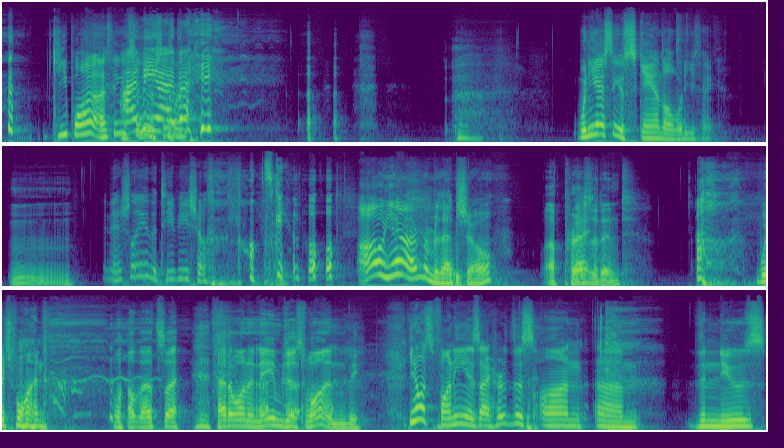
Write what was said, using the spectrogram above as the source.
keep on. I think. It's I in there mean, I somewhere. bet he. When you guys think of scandal, what do you think? Mm, Initially, the TV show called Scandal. Oh yeah, I remember that show. a president. Which one? well, that's a, I don't want to name just one. You know what's funny is I heard this on um, the news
